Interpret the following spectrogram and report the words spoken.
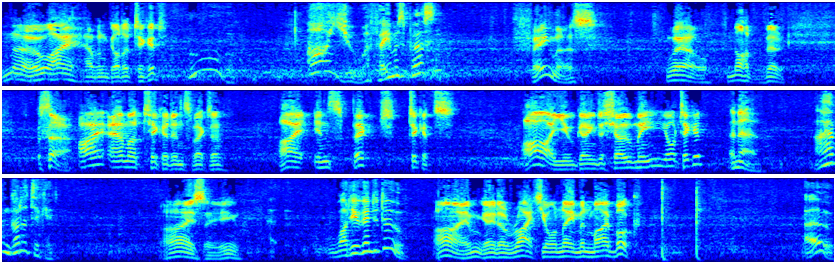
No, I haven't got a ticket. Ooh. Are you a famous person? Famous? Well, not very. Sir, I am a ticket inspector. I inspect tickets. Are you going to show me your ticket? Uh, no. I haven't got a ticket. I see. What are you going to do? I'm going to write your name in my book. Oh,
